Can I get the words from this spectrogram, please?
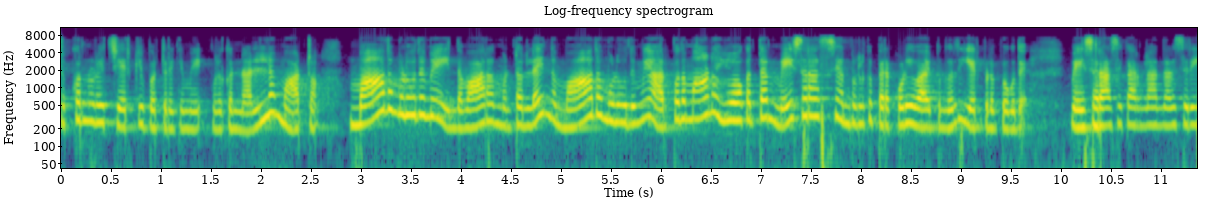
சுக்கரனுடைய சேர்க்கை பொறுத்த வரைக்குமே உங்களுக்கு நல்ல மாற்றம். மாதம் முழுவதுமே இந்த வாரம் மட்டும் இல்லை இந்த மாதம் முழுவதுமே அற்புதமான யோகத்தை மேசராசி அன்பர்களுக்கு பெறக்கூடிய வாய்ப்புங்கிறது ஏற்பட போகுது. மேசராசிக்காரங்களாக இருந்தாலும் சரி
